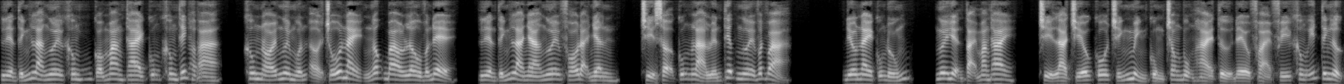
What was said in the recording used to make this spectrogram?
liền tính là ngươi không có mang thai cũng không thích hợp à, không nói ngươi muốn ở chỗ này ngốc bao lâu vấn đề, liền tính là nhà ngươi phó đại nhân, chỉ sợ cũng là luyến tiếc ngươi vất vả. Điều này cũng đúng, ngươi hiện tại mang thai, chỉ là chiếu cô chính mình cùng trong bụng hài tử đều phải phí không ít tinh lực,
